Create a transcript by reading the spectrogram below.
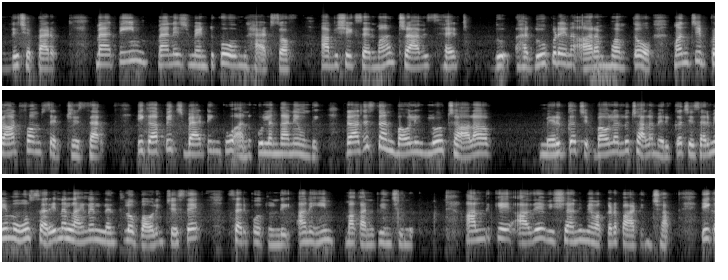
ముందే చెప్పాడు. మా టీమ్ మేనేజ్మెంట్కు hats off. Abhishek Sharma Travis Head దూ- దూకుడైన ఆరంభంతో మంచి ప్లాట్ఫామ్ సెట్ చేశారు. ఇక పిచ్ బ్యాటింగ్కు అనుకూలంగానే ఉంది. రాజస్థాన్ బౌలింగ్లో చాలా మెరుగ్గా బౌలర్లు చాలా మెరుగ్గా చేశారు. మేము సరైన లైన్ అండ్ లెంత్లో బౌలింగ్ చేస్తే సరిపోతుంది అని మాకు అనిపించింది. అందుకే అదే విషయాన్ని మేము అక్కడ పాటించాం. ఇక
